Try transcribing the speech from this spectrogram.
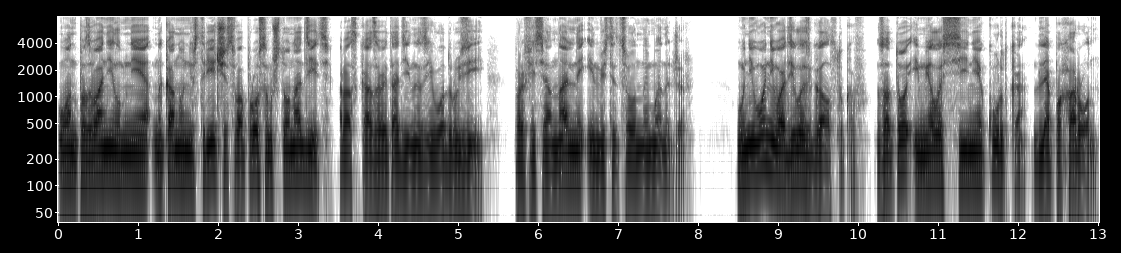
Он позвонил мне накануне встречи с вопросом, что надеть, рассказывает один из его друзей, профессиональный инвестиционный менеджер. У него не водилось галстуков, зато имелась синяя куртка для похорон.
